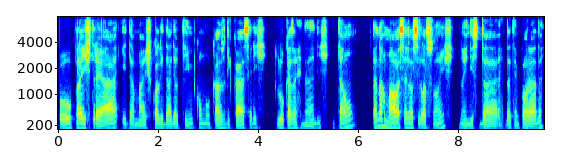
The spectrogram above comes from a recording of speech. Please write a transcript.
ou para estrear e dar mais qualidade ao time, como no caso de Cáceres Lucas Hernandes. Então, é normal essas oscilações no início da, da temporada.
